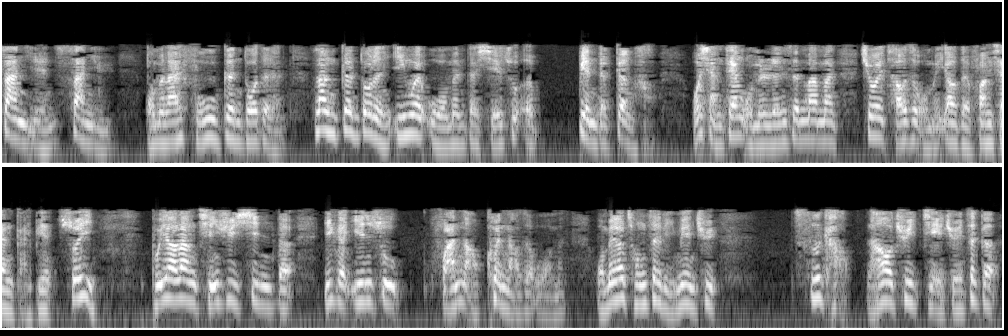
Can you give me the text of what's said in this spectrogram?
善言、善语，我们来服务更多的人，让更多人因为我们的协助而变得更好。我想这样，我们人生慢慢就会朝着我们要的方向改变。所以，不要让情绪性的一个因素烦恼困扰着我们。我们要从这里面去思考，然后去解决这个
